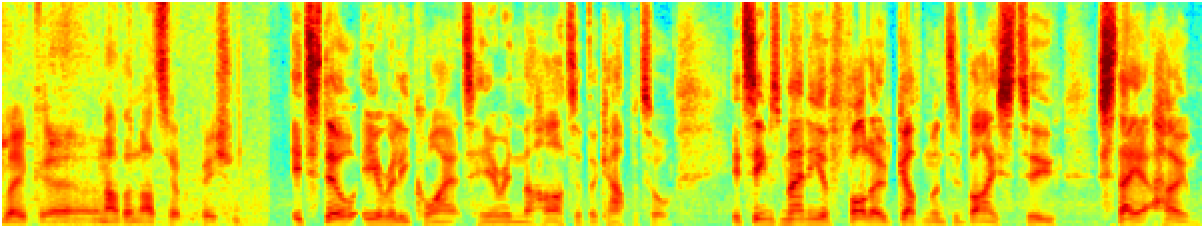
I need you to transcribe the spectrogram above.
like uh, another Nazi occupation. It's still eerily quiet here in the heart of the capital. It seems many have followed government advice to stay at home.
